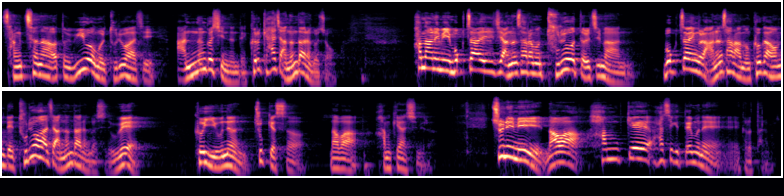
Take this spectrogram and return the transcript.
상처나 어떤 위험을 두려워하지 않는 것이 있는데 그렇게 하지 않는다는 거죠. 하나님이 목자이지 않는 사람은 두려워 떨지만 목자인 걸 아는 사람은 그 가운데 두려워하지 않는다는 것이죠. 왜? 그 이유는 주께서 나와 함께 하심이라. 주님이 나와 함께 하시기 때문에 그렇다는 거죠.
